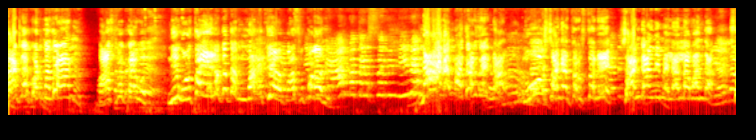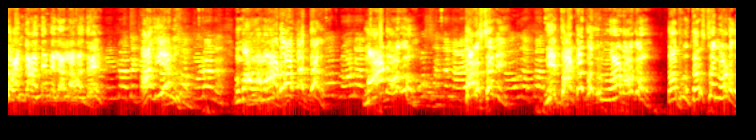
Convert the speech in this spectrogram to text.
ದಾಖಲೆ ಕೊಟ್ಟು ಮಾತಾಡೋಣ ಪಾಸ್ಬುಕ್ ನೀವು ಉಳಿತಾಯ ಎಲ್ಲೋಕತ್ತ ಮತ್ತೆ ಪಾಸ್ಬುಕ್ ಕೊಡೋಣ ನಾನು ಮಾತಾಡ್ದೆ ನೂರ್ ಸಂಘ ತರಿಸ್ತಾನೆ. ಸಂಘ ಅಂದ ಮೇಲೆ ಎಲ್ಲ ಬಂದ. ಸಂಘ ಅಂದ ಮೇಲೆ ಎಲ್ಲ ಬಂದ್ರೆ ಅದೇನು? ಮಾಡೋ ಮ- ಮಾಡೋಗ ಅಂತ. ಮಾಡೋಗು ತರಿಸ್ತಾನೆ. ನೀ ತಾಕತ್ತ ಮಾಡೋಗು ತಪ್ಪು ತರಿಸ್ತಾನೆ ನೋಡು.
